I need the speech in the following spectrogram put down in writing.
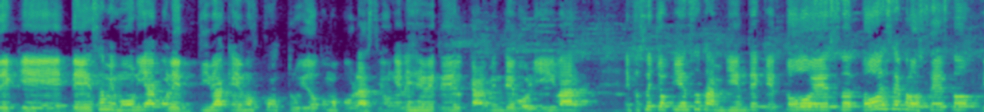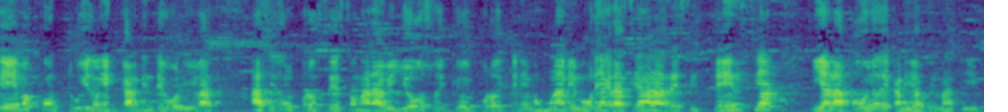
de que de esa memoria colectiva que hemos construido como población LGBT del Carmen de Bolívar. Entonces yo pienso también de que todo eso, todo ese proceso que hemos construido en el Carmen de Bolívar ha sido un proceso maravilloso y que hoy por hoy tenemos una memoria gracias a la resistencia y al apoyo de Caribe Afirmativo.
